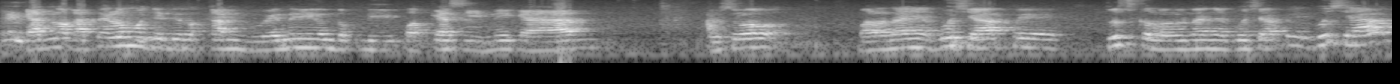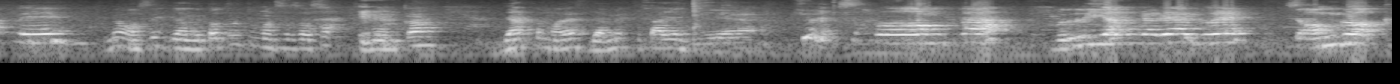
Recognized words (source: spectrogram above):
Ya kan lo katanya lo mau jadi rekan gue nih untuk di podcast ini kan. Terus lo malah nanya gue siapa? Terus kalau lo nanya gue siapa? Gue siapa? Enggak, maksudnya yang tau tuh cuma sesosok sebongkah jatuh malas jamet kita yang ya sepongkah berlian kali ya gue. Songgok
